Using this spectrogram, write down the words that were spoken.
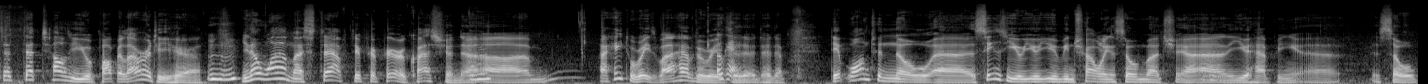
That, that tells you your popularity here. Mm-hmm. You know, one of my staff, they prepare a question. Um, I hate to raise, but I have to raise Okay. it. Uh, They want to know, uh, since you, you, you've been traveling so much uh, Mm-hmm. and you have been uh, so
